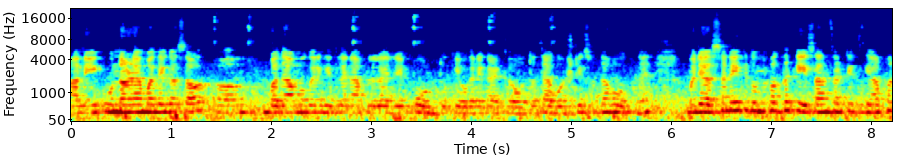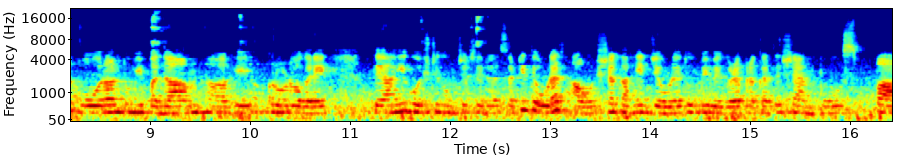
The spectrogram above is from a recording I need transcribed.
आणि उन्हाळ्यामध्ये कसं बदाम वगैरे घेतल्याने आपल्याला जे पोटदुखी वगैरे काय काय होतं त्या गोष्टीसुद्धा होत नाही म्हणजे असं नाही की तुम्ही फक्त केसांसाठीच घ्या पण ओव्हरऑल तुम्ही बदाम हे अक्रोड वगैरे त्याही गोष्टी तुमच्या शरीरासाठी तेवढ्याच आवश्यक आहेत जेवढे तुम्ही वेगवेगळ्या प्रकारचे shampoo spa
